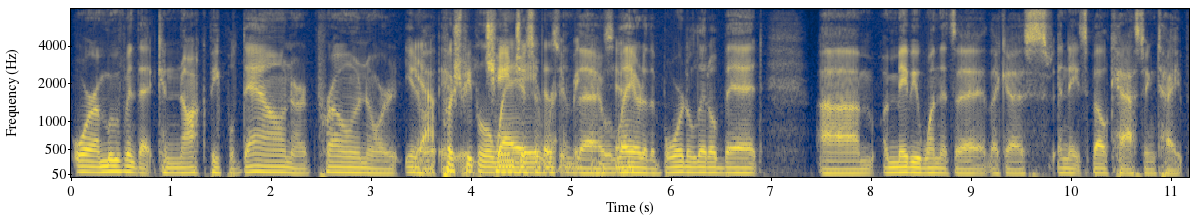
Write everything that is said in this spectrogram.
or- a movement that can knock people down or prone or you know Yeah, push people changes away, ar- those are big the things, yeah. layout of the board a little bit. Um, or maybe one that's a like a innate spell casting type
